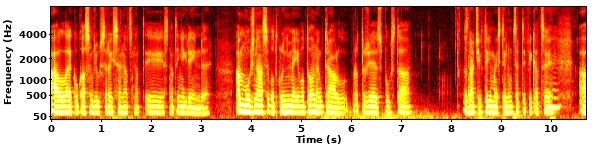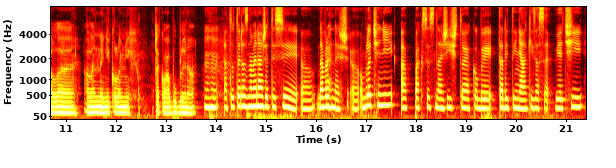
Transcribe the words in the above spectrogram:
Ale koukal jsem, že už se dají sehnat snad i, snad i někde jinde. A možná se odkloníme i od toho neutrálu, protože je spousta značek, který mají stejnou certifikaci, mm-hmm. ale, ale není kolem nich taková bublina. Uh-huh. A to teda znamená, že ty si uh, navrhneš uh, oblečení a pak se snažíš to jakoby tady ty nějaký zase větší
